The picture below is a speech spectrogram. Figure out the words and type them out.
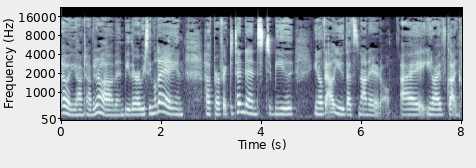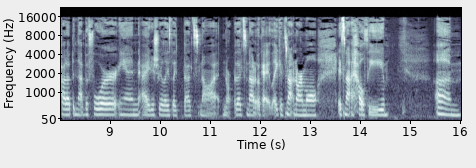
oh, you have to have a job and be there every single day and have perfect attendance to be, you know, valued. That's not it at all. I, you know, I've gotten caught up in that before and I just realized like that's not that's not okay. Like it's not normal. It's not healthy. Um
